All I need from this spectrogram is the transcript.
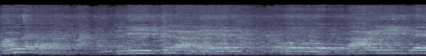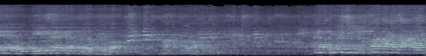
ဘာလို့စိုက်ပါလဲဒီပြတာလေဟိုကားကြီးလေးကိုပြီးဆက်ရတော့ပေါ့ဟုတ်ဟုတ်ပါဘူးအဲ့တော့အမျိုးရှင်ပါတာရာလေး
